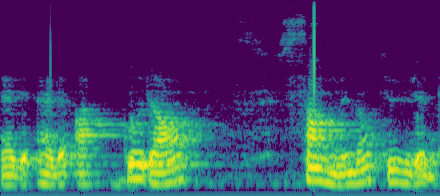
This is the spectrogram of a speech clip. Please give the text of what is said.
Er det, er det akkurat samme naturen?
